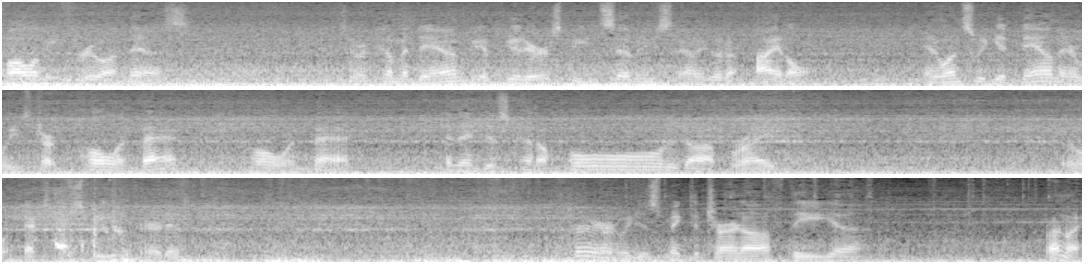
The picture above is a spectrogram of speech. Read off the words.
Follow me through on this. So we're coming down. We have good airspeed, 70s. Now we go to idle. And once we get down there, we start pulling back, pulling back, and then just kind of hold it off right. A little extra speed. There it is. Turn. We just make the turn off the uh, runway.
